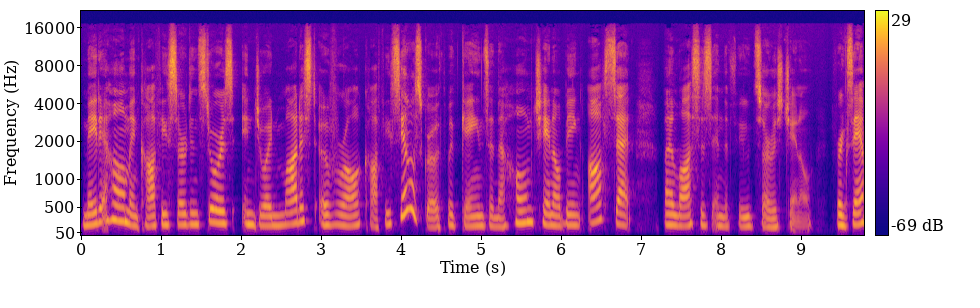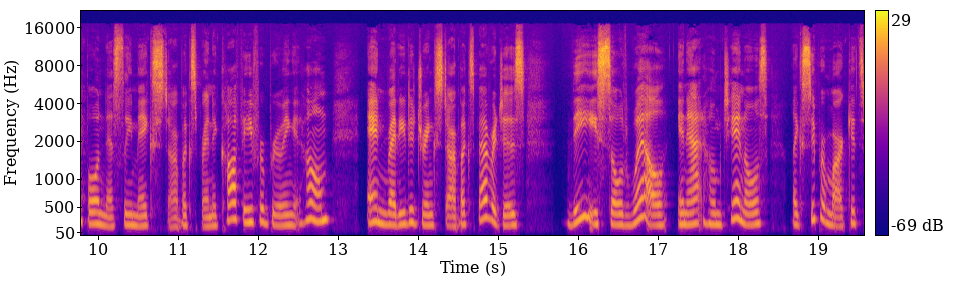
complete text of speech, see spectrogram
made at home and coffee served in stores, enjoyed modest overall coffee sales growth, with gains in the home channel being offset by losses in the food service channel. For example, Nestle makes Starbucks branded coffee for brewing at home and ready to drink Starbucks beverages. These sold well in at home channels like supermarkets,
